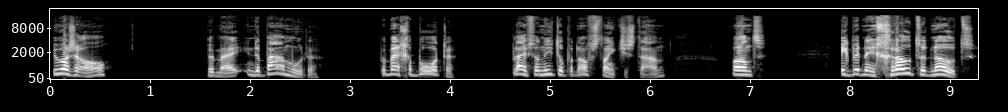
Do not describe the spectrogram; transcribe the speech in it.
U was al, bij mij in de baarmoeder, bij mijn geboorte. Blijf dan niet op een afstandje staan, want ik ben in grote nood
